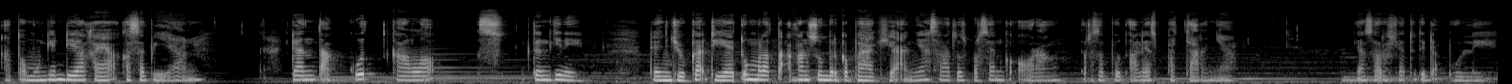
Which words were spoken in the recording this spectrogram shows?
atau mungkin dia kayak kesepian. Dan takut kalau dan gini dan juga dia itu meletakkan sumber kebahagiaannya 100% ke orang tersebut alias pacarnya. Yang seharusnya itu tidak boleh.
